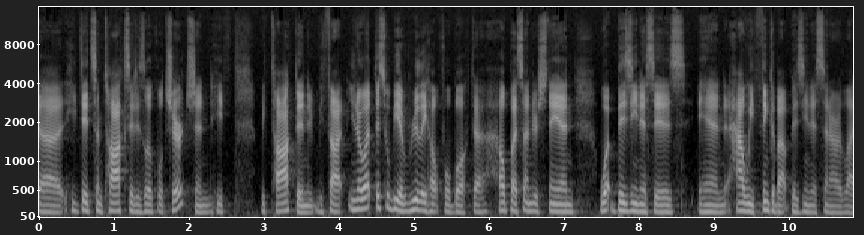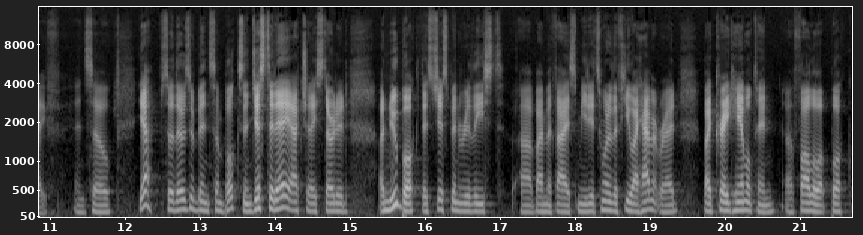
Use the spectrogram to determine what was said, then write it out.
uh, he did some talks at his local church, and he we talked and we thought, you know what, this will be a really helpful book to help us understand what busyness is and how we think about busyness in our life. And so, yeah, so those have been some books. And just today, actually, I started a new book that's just been released uh, by Matthias Media. It's one of the few I haven't read by Craig Hamilton, a follow up book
